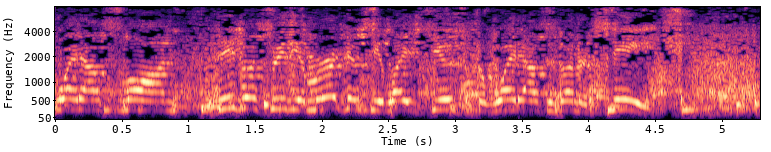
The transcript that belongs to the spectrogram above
White House lawn. These must be the emergency lights used if the White House is under siege.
